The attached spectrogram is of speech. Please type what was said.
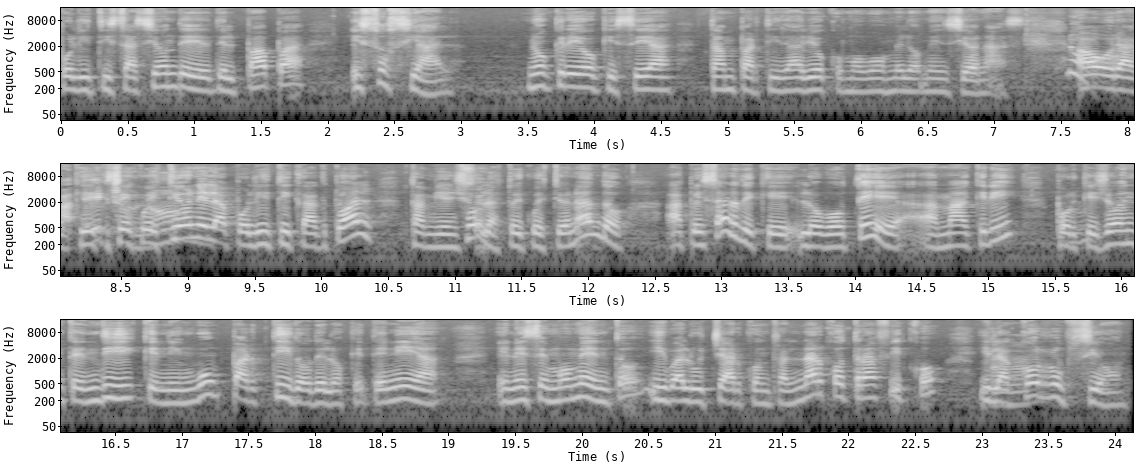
politización del Papa es social, no creo que sea tan partidario como vos me lo mencionás. Ahora, que se cuestione la política actual, también yo la estoy cuestionando, a pesar de que lo voté a Macri, porque yo entendí que ningún partido de los que tenía en ese momento iba a luchar contra el narcotráfico y la corrupción,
